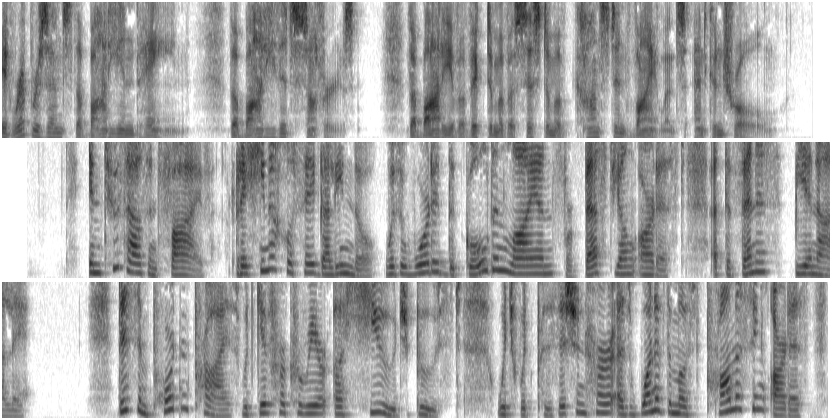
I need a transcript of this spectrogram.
It represents the body in pain, the body that suffers, the body of a victim of a system of constant violence and control. In 2005, Regina Jose Galindo was awarded the Golden Lion for Best Young Artist at the Venice Biennale. This important prize would give her career a huge boost, which would position her as one of the most promising artists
